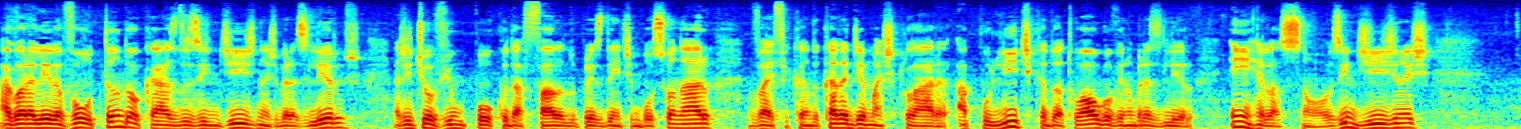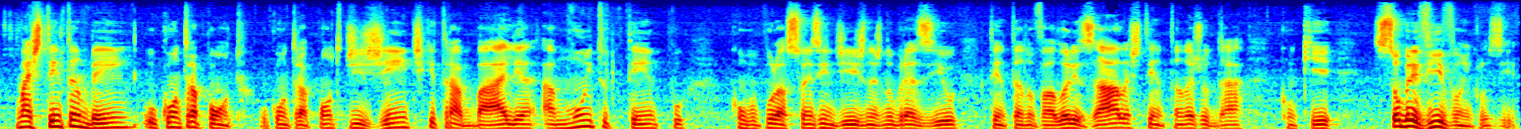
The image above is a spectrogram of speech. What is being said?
Agora, Leila, voltando ao caso dos indígenas brasileiros, a gente ouviu um pouco da fala do presidente Bolsonaro, vai ficando cada dia mais clara a política do atual governo brasileiro em relação aos indígenas. Mas tem também o contraponto, o contraponto de gente que trabalha há muito tempo com populações indígenas no Brasil, tentando valorizá-las, tentando ajudar com que sobrevivam, inclusive.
